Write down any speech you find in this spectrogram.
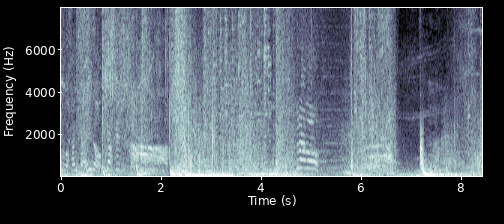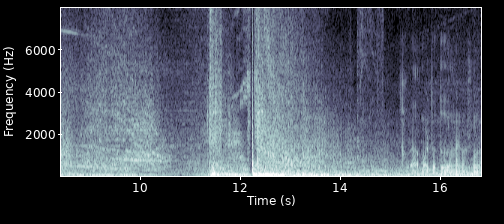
¡Todos han caído! ¡Casi! ¡Ah! Han muerto todos menos uno.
